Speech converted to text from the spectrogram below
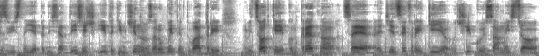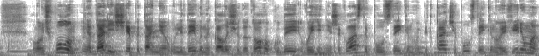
звісно, є 50 тисяч, і таким чином заробити 2-3%. Конкретно це ті цифри, які я очікую саме із цього лаунчпулу. Далі ще питання у людей виникало щодо того, куди вигідніше класти пул стейкінгу бітка чи пул стейкінгу ефіріума.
